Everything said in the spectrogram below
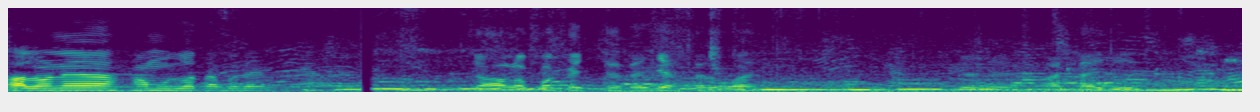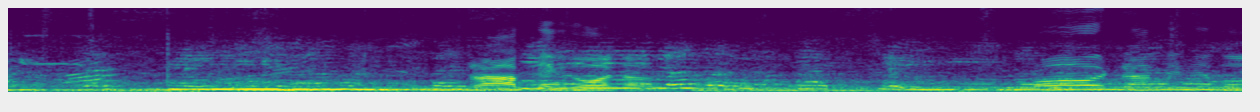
હાલો ને આમ જોતા બધા ચાલો, પગથિયા થઈ ગયા શરૂઆત. માતાજી. ટ્રાફિક જો બહુ ટ્રાફિક છે બહુ.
